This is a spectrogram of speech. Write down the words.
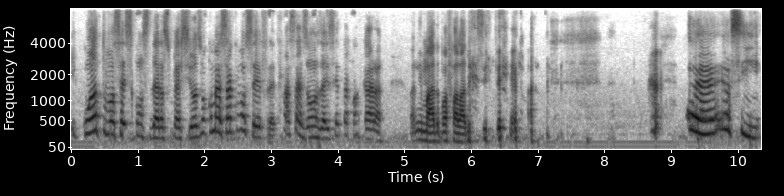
E quanto você se considera supersticioso? Vou começar com você, Fred. Faça as honras aí, você tá com a cara animada para falar desse tema. É, assim,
